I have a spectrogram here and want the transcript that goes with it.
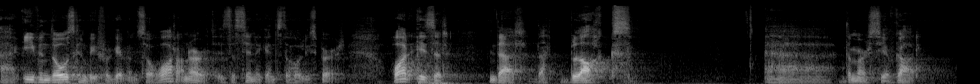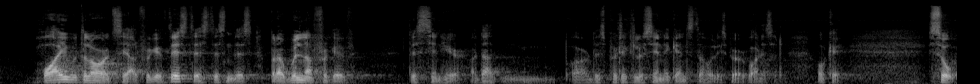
uh, even those can be forgiven. So what on earth is the sin against the Holy Spirit? What is it that, that blocks uh, the mercy of God? Why would the Lord say, I'll forgive this, this, this, and this, but I will not forgive this sin here, or that, or this particular sin against the Holy Spirit? What is it? Okay. So,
